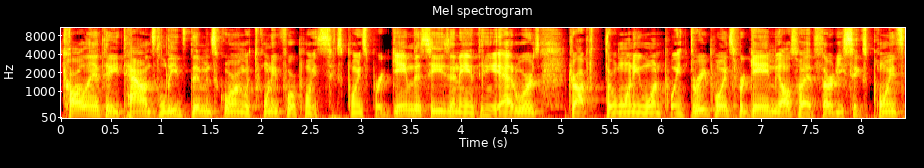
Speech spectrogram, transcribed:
Karl-Anthony Towns leads them in scoring with 24.6 points per game this season. Anthony Edwards dropped 21.3 points per game. He also had 36 points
